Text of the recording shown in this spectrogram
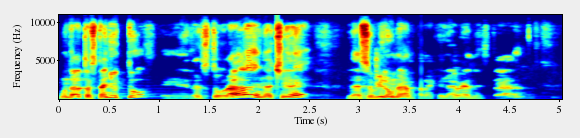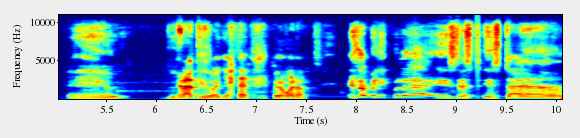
un dato, está en YouTube, eh, restaurada en HD, la subí la UNAM para que la vean, está gratis, vaya. Pero bueno, esta película está, está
